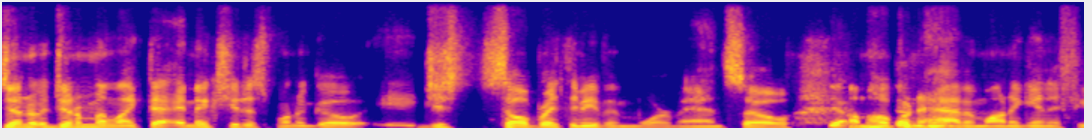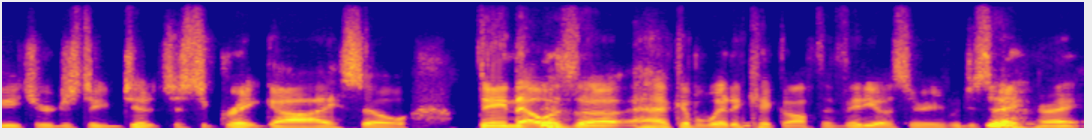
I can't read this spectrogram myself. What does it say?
gentlemen, gentlemen like that, it makes you just want to go, eh, just celebrate them even more, man. So, I'm hoping definitely. to have him on again in the future. Just a, just a great guy. So, Dane, that was a heck of a way to kick off the video series, would you say? Right?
